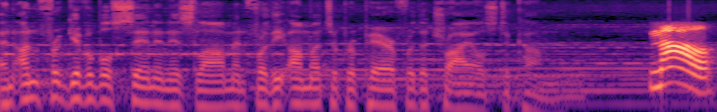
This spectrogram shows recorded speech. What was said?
an unforgivable sin in Islam and for the Ummah to prepare for the trials to come. Now,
